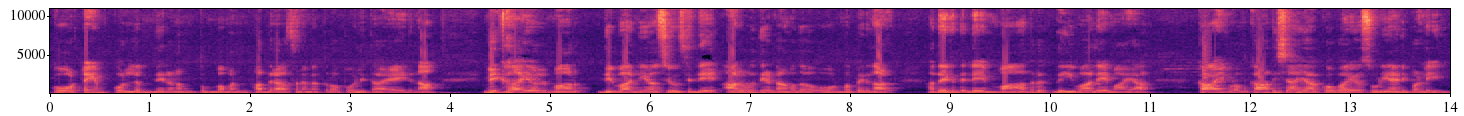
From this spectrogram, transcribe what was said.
കോട്ടയം കൊല്ലം നിരണം തുമ്പമൺ ഭദ്രാസന മെത്രോപോലിത്തായിരുന്ന മിഖായോൽ മാർ ദിവാനിയാസ്യോസിന്റെ അറുപത്തിയെട്ടാമത് ഓർമ്മ പെരുന്നാൾ. അദ്ദേഹത്തിന്റെ മാതൃ ദൈവാലയമായ കായംകുളം കാതിശ യാക്കോബായ സുറിയാനി പള്ളിയിൽ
